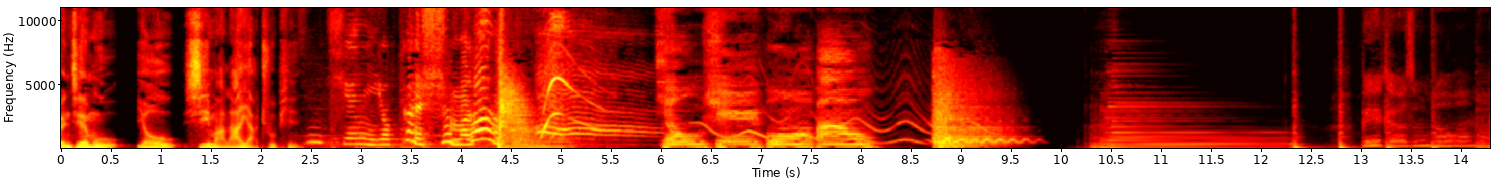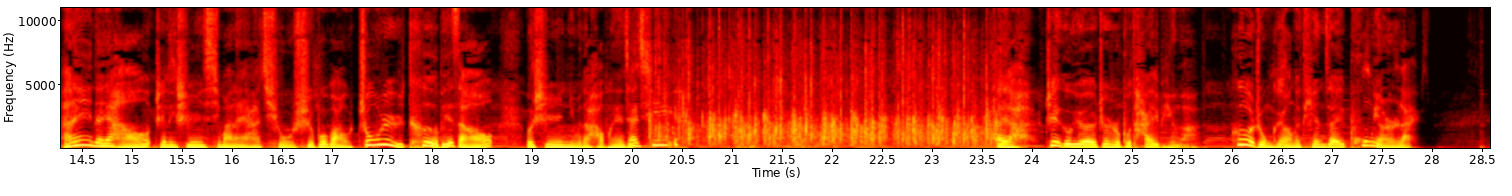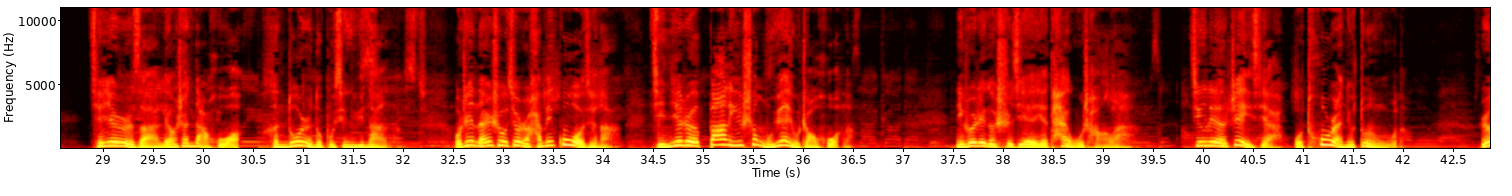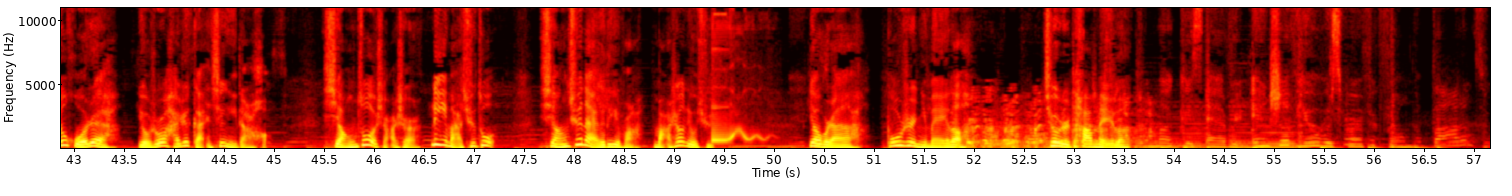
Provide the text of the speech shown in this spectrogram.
本节目由喜马拉雅出品。今天你要干什么啦？糗事播报，嗨，大家好，这里是喜马拉雅糗事播报，周日特别早，我是你们的好朋友佳期。哎呀，这个月真是不太平啊，各种各样的天灾扑面而来。前些日子啊，梁山大火，很多人都不幸遇难了。我这难受劲儿还没过去呢，紧接着巴黎圣母院又着火了。你说这个世界也太无常了。经历了这些，我突然就顿悟了：人活着呀，有时候还是感性一点好。想做啥事儿，立马去做；想去哪个地方，马上就去。要不然啊，不是你没了，就是他没了。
